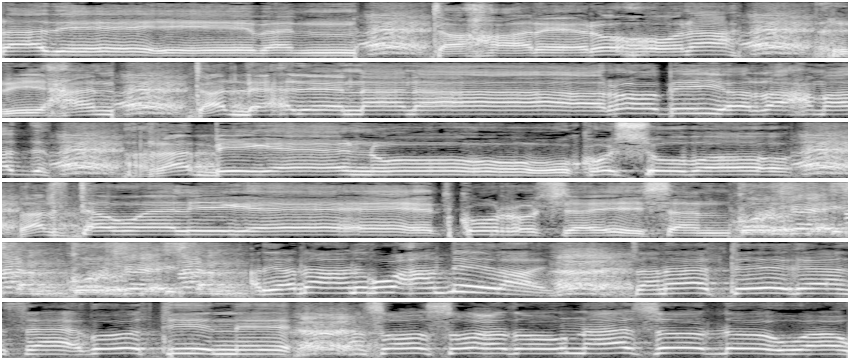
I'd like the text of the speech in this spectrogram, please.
radeeban. Ta hareeruhuna riixan ta dhexdeennana roob iyo raxmad. Rabbigeennu ku shubo darta weligeed ku rushaysan aryaadhaha anigu waxaan dhihi lahay sanaad teegaan saagootiinne kan soo socdow naa soo dhowow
